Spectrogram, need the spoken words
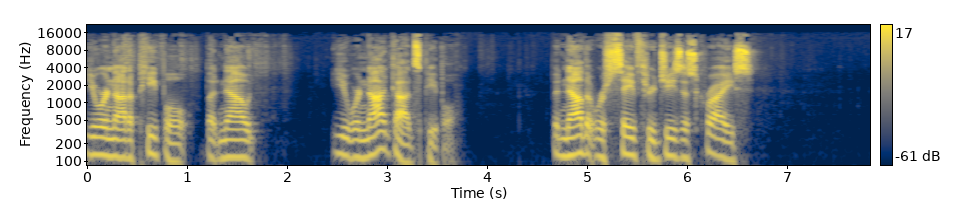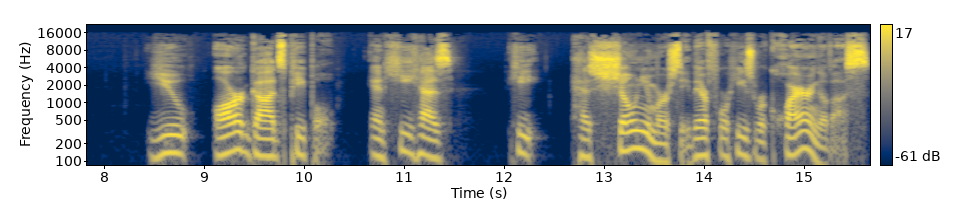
you were not a people, but now you were not God's people. But now that we're saved through Jesus Christ, you are God's people and he has he has shown you mercy. Therefore he's requiring of us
